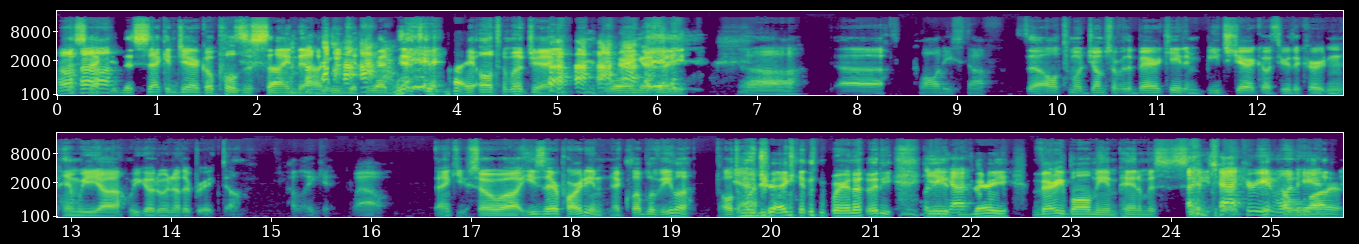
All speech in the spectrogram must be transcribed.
The second, the second Jericho pulls the sign down, he gets red misted by Ultimo Dragon wearing a hoodie. Oh, Uh, quality stuff. The Ultimo jumps over the barricade and beats Jericho through the curtain, and we uh, we go to another breakdown. I like it. Wow. Thank you. So uh, he's there partying at Club La Vela. Ultimo Yeah. Dragon wearing a hoodie. Does He he very, very balmy in Panama A City. so daiquiri in taking one a hand. of-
